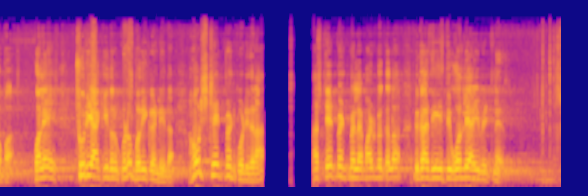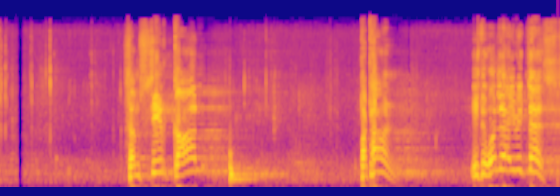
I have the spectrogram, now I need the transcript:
ಪಾಪ. ಕೊಲೆ ಚೂರಿ ಹಾಕಿದ್ರು ಕೂಡ ಬದುಕೊಂಡಿದ್ದ. ಅವ್ರು ಸ್ಟೇಟ್ಮೆಂಟ್ ಕೊಟ್ಟಿದ್ರ? ಆ ಸ್ಟೇಟ್ಮೆಂಟ್ ಮೇಲೆ ಮಾಡಬೇಕಲ್ಲ because is the only eye witness Samsir Khan Pathan is the only eyewitness.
